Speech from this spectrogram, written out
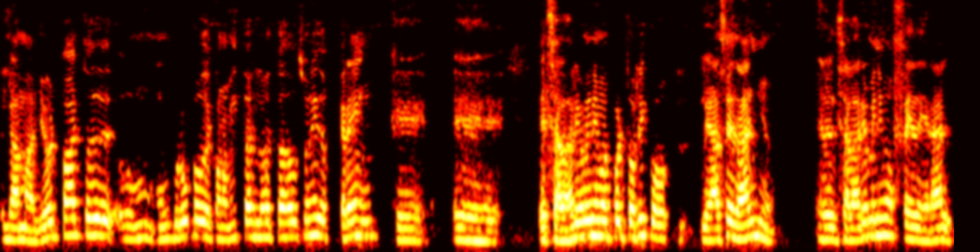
la mayor parte de un, grupo de economistas en los Estados Unidos creen que eh, el salario mínimo en Puerto Rico le hace daño, el salario mínimo federal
